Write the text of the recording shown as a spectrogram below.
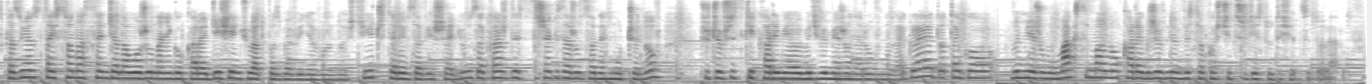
Skazując Tysona, sędzia nałożył na niego karę 10 lat pozbawienia wolności, 4 w zawieszeniu, za każdy z trzech zarzucanych mu czynów, przy czym wszystkie kary miały być wymierzone równolegle. Do tego wymierzył mu maksymalną karę grzywny w wysokości 30 tysięcy dolarów.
